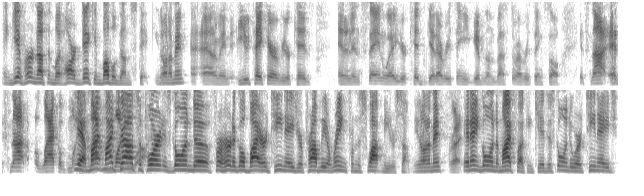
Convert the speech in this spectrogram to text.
and give her nothing but hard dick and bubblegum stick. You know right. what I mean? And, and I mean, you take care of your kids in an insane way. Your kids get everything. You give them the best of everything. So it's not it's not a lack of money. Yeah, my, my child support is going to for her to go buy her teenager probably a ring from the swap meet or something. You know right. what I mean? Right. It ain't going to my fucking kids. It's going to her teenage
